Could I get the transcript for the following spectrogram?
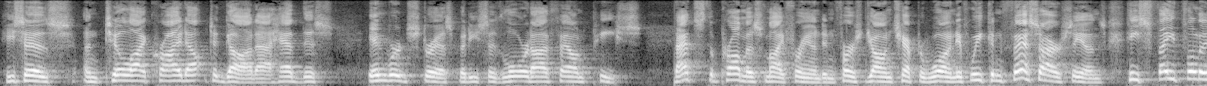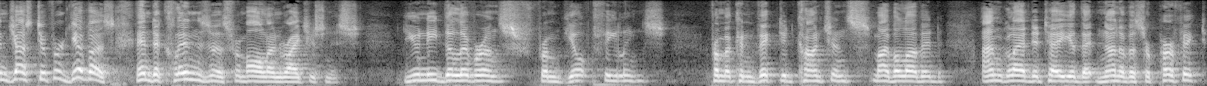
He says, Until I cried out to God, I had this inward stress, but he says, Lord, I found peace That's the promise, my friend, in 1 John chapter 1. If we confess our sins, he's faithful and just to forgive us and to cleanse us from all unrighteousness. Do you need deliverance from guilt feelings, from a convicted conscience, my beloved? I'm glad to tell you that none of us are perfect,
